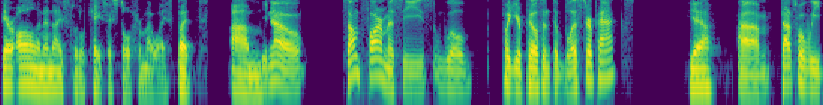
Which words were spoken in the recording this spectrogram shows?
they're all in a nice little case I stole from my wife. But um, You know, some pharmacies will put your pills into blister packs. yeah, Um, that's what we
